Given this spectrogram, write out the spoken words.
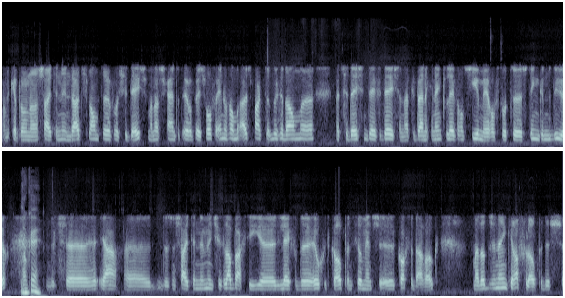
want ik heb ook nog een site in, in Duitsland uh, voor cd's. Maar dan schijnt het Europees Hof een of andere uitspraak te hebben gedaan uh, met cd's en dvd's. En dan heb je bijna geen enkele leverancier meer of het wordt stinkende duur. Oké. Okay. Dus ja, dat is een site in München Gladbach die, die leverde heel goedkoop. En veel mensen kochten daar ook. Maar dat is in één keer afgelopen. Dus,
